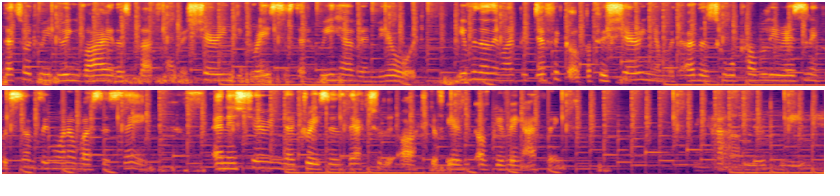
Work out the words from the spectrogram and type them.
that's what we're doing via this platform is sharing the graces that we have endured, even though they might be difficult, but we're sharing them with others who will probably resonate with something one of us is saying. And in sharing that grace is the actual art of, of giving giving, I think. Absolutely.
